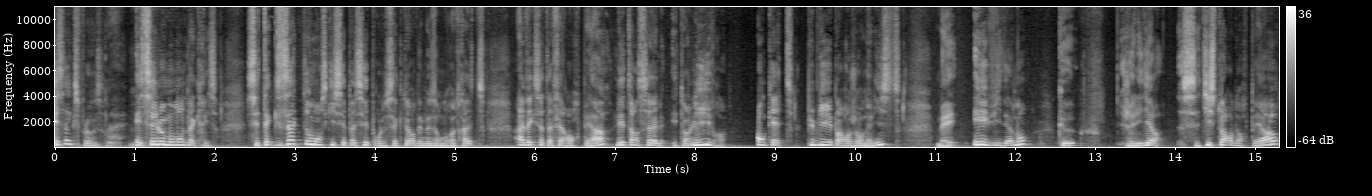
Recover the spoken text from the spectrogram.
et ça explose. Et c'est le moment de la crise. C'est exactement ce qui s'est passé pour le secteur des maisons de retraite avec cette affaire Orpea. L'étincelle est un livre, enquête, publié par un journaliste, mais évidemment que, j'allais dire, cette histoire d'Orpea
